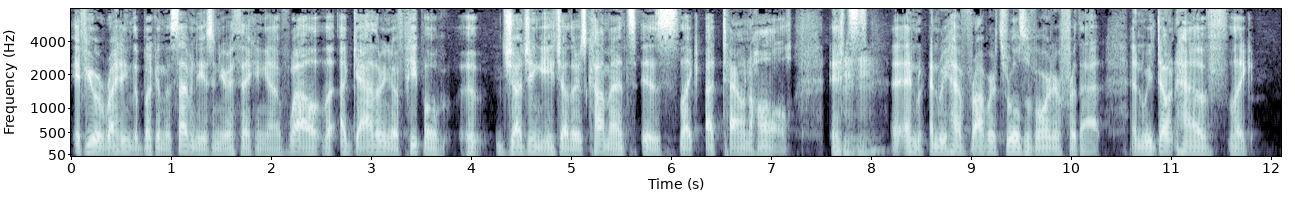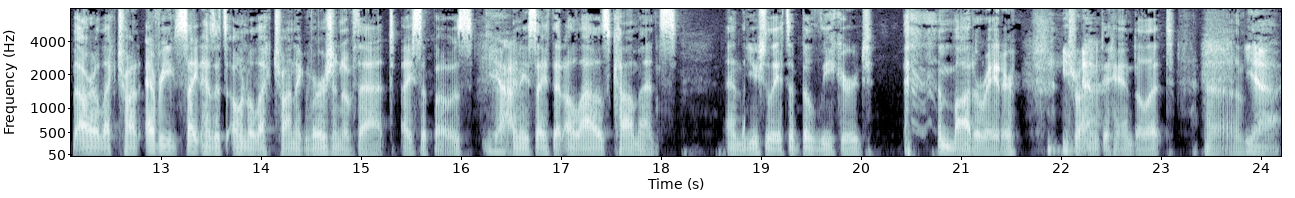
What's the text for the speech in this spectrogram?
if you were writing the book in the 70s and you're thinking of, well, a gathering of people uh, judging each other's comments is like a town hall. It's mm-hmm. and and we have Robert's Rules of Order for that. And we don't have like our electron every site has its own electronic version of that, I suppose. Yeah. Any site that allows comments. And usually it's a beleaguered moderator yeah. trying to handle it. Um, yeah.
